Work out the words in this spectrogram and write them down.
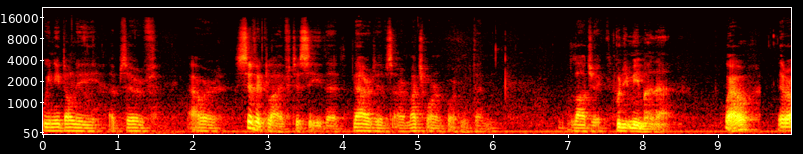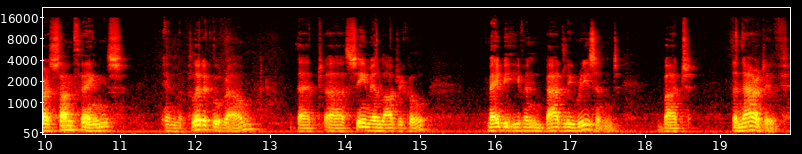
we need only observe our civic life to see that narratives are much more important than logic. What do you mean by that? Well, there are some things in the political realm that uh, seem illogical, maybe even badly reasoned, but the narrative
